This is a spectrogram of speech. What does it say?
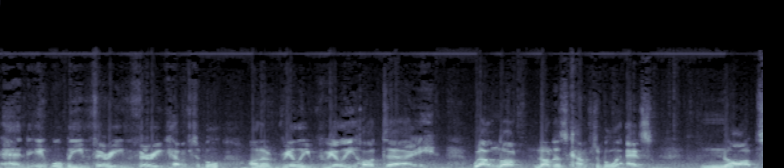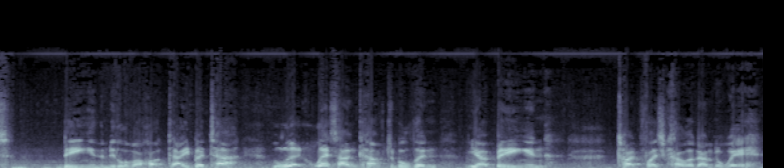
and it will be very, very comfortable on a really, really hot day. Well, not not as comfortable as not being in the middle of a hot day, but uh, le- less uncomfortable than you know being in tight flesh-coloured underwear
